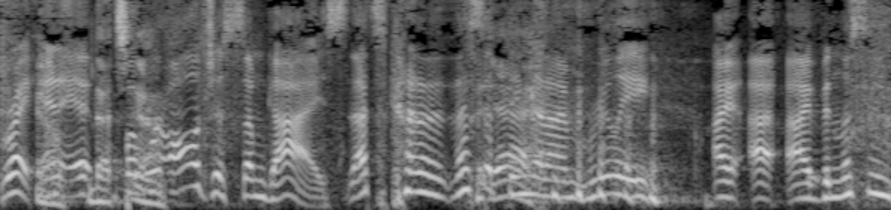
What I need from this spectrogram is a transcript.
Right, You know, it, that's, but yeah. we're all just some guys. That's kind of that's the Yeah. thing that I'm really. I, I I've been listening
